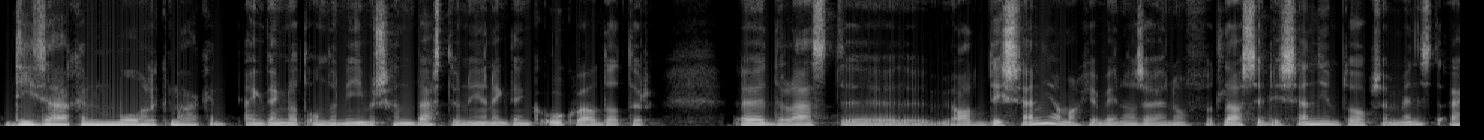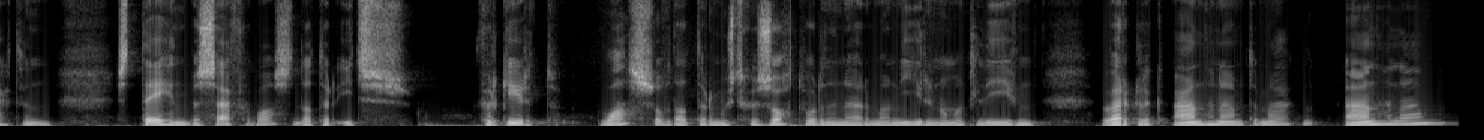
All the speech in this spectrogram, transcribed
die zaken mogelijk maken? Ik denk dat ondernemers hun best doen. En ik denk ook wel dat er uh, de laatste ja, decennia, mag je bijna zeggen, of het laatste decennium toch op zijn minst echt een stijgend besef was dat er iets verkeerd was, of dat er moest gezocht worden naar manieren om het leven werkelijk aangenaam te maken. Aangenaam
